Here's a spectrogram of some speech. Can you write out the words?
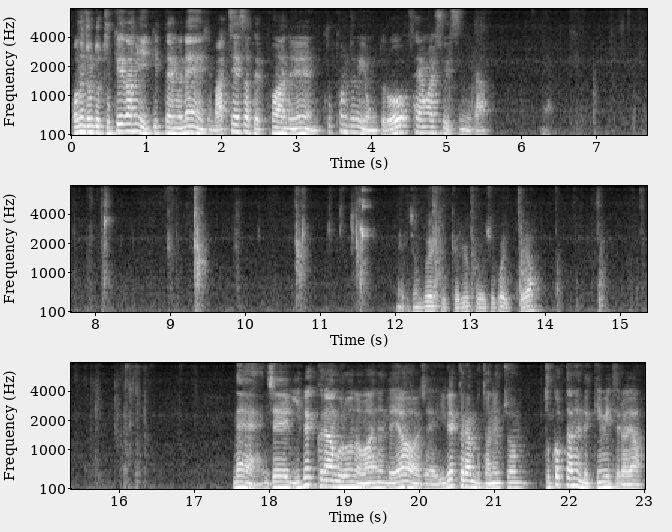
어느 정도 두께감이 있기 때문에 마트에서 배포하는 쿠폰 등의 용도로 사용할 수 있습니다. 네, 네 이 정도의 두께를 보여주고 있고요. 네, 이제 200g으로 넣어왔는데요. 이제 200g부터는 좀 두껍다는 느낌이 들어요.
